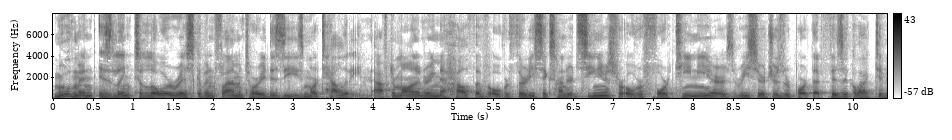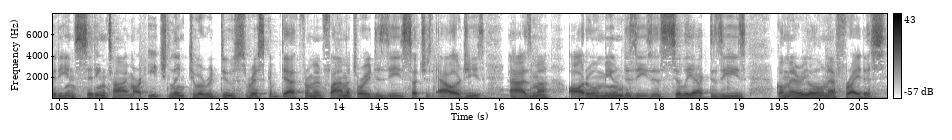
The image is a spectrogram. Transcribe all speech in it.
Movement is linked to lower risk of inflammatory disease mortality. After monitoring the health of over 3,600 seniors for over 14 years, researchers report that physical activity and sitting time are each linked to a reduced risk of death from inflammatory disease such as allergies, asthma, autoimmune diseases, celiac disease, glomerulonephritis,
